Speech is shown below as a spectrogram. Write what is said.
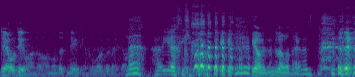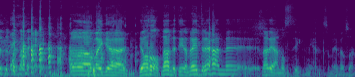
då dog han då? Han har dött nyligen eller vad med då? nej, jag, jag, jag vet inte vad det är. Oh my god. Jag har hört namnet innan men det är inte det han... eh, Nej det är Anders Tegnell som är vår son.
